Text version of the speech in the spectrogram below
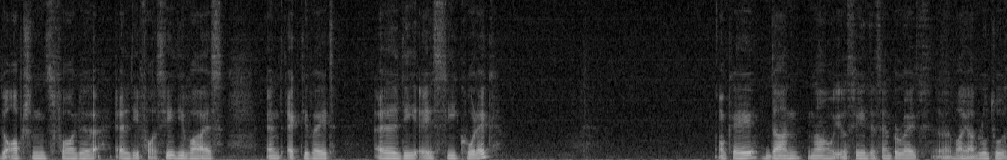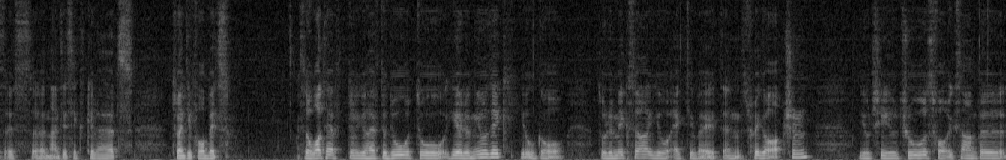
the options for the LD4C device and activate LDAC codec. Okay, done. Now you see the sample rate uh, via Bluetooth is uh, 96 kilohertz, 24 bits. So what have do you have to do to hear the music? You go to the mixer, you activate a trigger option you choose for example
